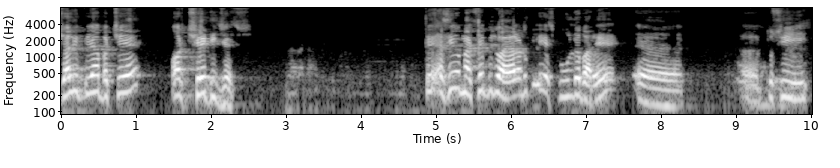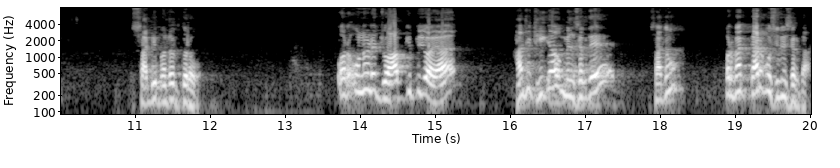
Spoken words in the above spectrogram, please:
40 50 ਬੱਚੇ ਹੈ ਔਰ 6 ਟੀਚਰਸ ਤੇ ਅਸੀਂ ਉਹ ਮੈਸੇਜ ਭਿਜਵਾਇਆ ਉਹਨਾਂ ਨੂੰ ਕਿ ਇਹ ਸਕੂਲ ਦੇ ਬਾਰੇ ਤੁਸੀਂ ਸਾਡੀ ਮਦਦ ਕਰੋ। ਔਰ ਉਹਨਾਂ ਨੇ ਜਵਾਬ ਕੀ ਭਿਜਵਾਇਆ? ਹਾਂਜੀ, ਠੀਕ ਹੈ, ਉਹ ਮਿਲ ਸਕਦੇ ਸਾਨੂੰ, ਪਰ ਮੈਂ ਕਰ ਕੁਝ ਨਹੀਂ ਸਕਦਾ।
